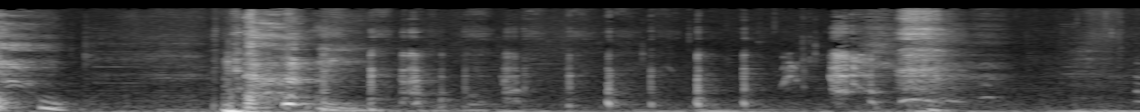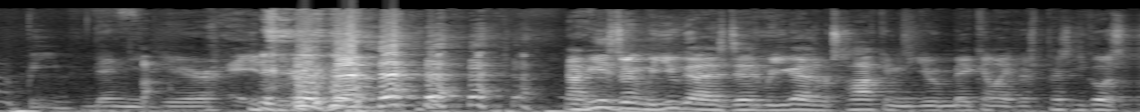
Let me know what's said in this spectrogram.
then you hear. now he's doing what you guys did, where you guys were talking, you were making like this. person. He goes,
